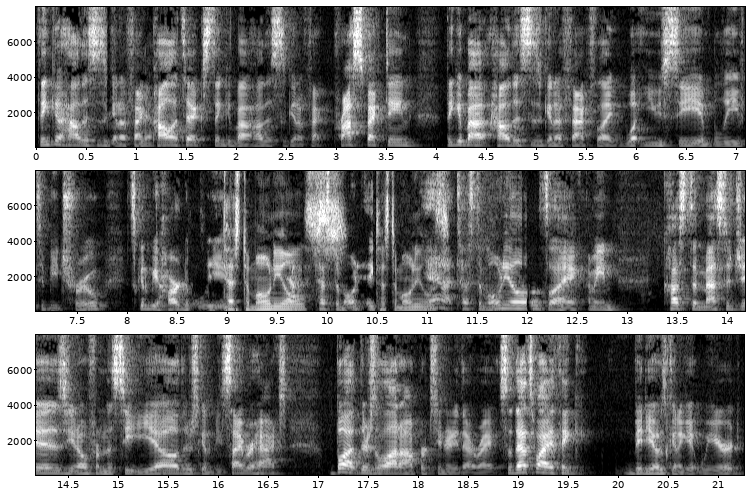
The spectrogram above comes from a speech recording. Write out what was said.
think of how this is going to affect yeah. politics. Think about how this is going to affect prospecting think about how this is going to affect like what you see and believe to be true. It's going to be hard to believe. Testimonials, yeah, testimonials, testimonials. Yeah, testimonials. Like, I mean, custom messages. You know, from the CEO. There's going to be cyber hacks, but there's a lot of opportunity there, right? So that's why I think video is going to get weird,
